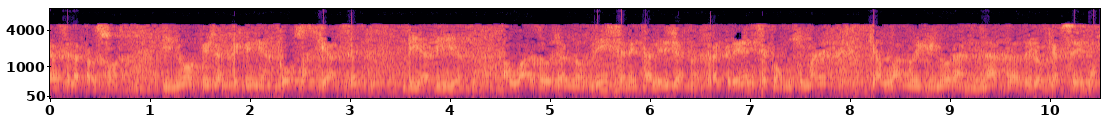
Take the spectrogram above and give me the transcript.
hace la persona y no aquellas pequeñas cosas que hace día a día. Allah nos dice en esta ley, es nuestra creencia como musulmanes, que Allah no ignora nada de lo que hacemos.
